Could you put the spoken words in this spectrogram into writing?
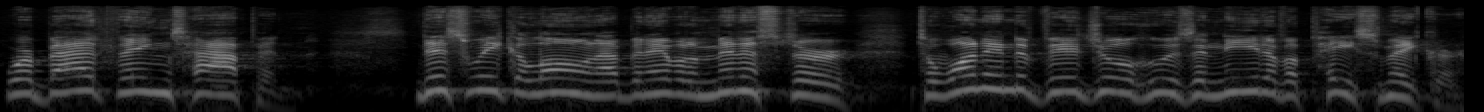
where bad things happen. This week alone, I've been able to minister to one individual who is in need of a pacemaker,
